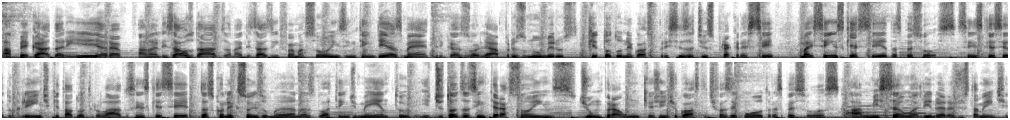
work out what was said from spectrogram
A pegada ali era analisar os dados, analisar as informações, entender as métricas, olhar para os números, porque todo o negócio precisa disso para crescer, mas sem esquecer das pessoas, sem esquecer do cliente que está do outro lado, sem esquecer das conexões humanas, do atendimento e de todas as interações de um para um que a gente gosta de fazer com outras pessoas. A missão ali era justamente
